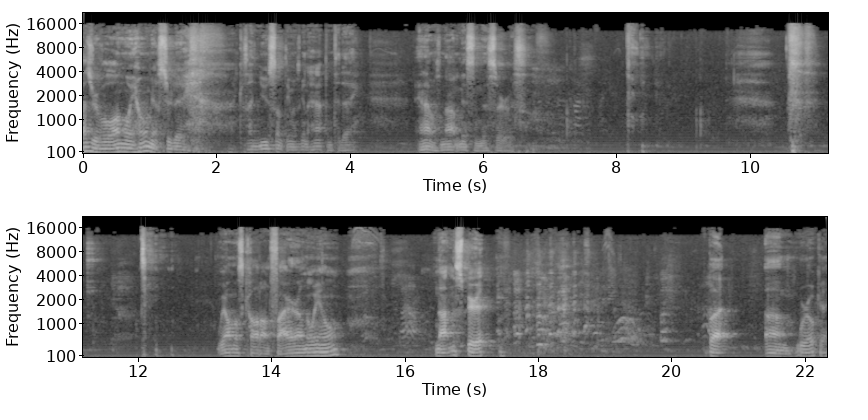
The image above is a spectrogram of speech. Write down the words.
I drove a long way home yesterday because I knew something was going to happen today, and I was not missing this service. we almost caught on fire on the way home. Not in the spirit, but um, we're okay.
